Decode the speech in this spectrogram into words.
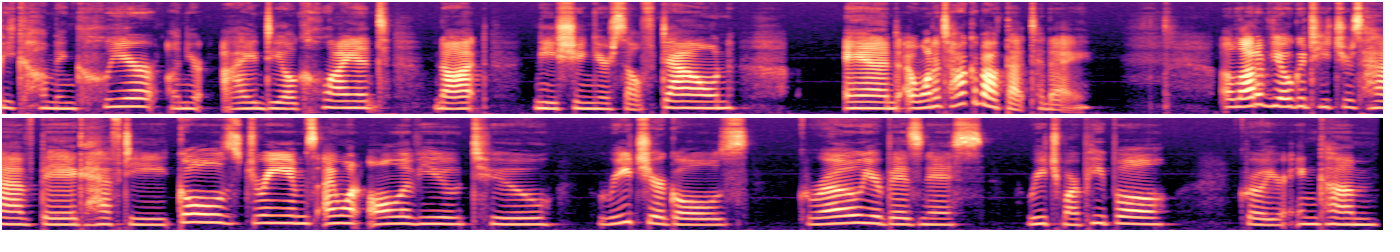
becoming clear on your ideal client, not niching yourself down. And I want to talk about that today. A lot of yoga teachers have big, hefty goals, dreams. I want all of you to reach your goals grow your business, reach more people, grow your income.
